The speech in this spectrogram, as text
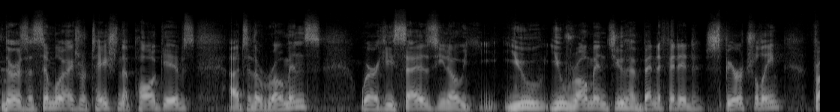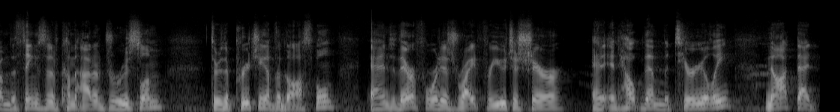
there is a similar exhortation that Paul gives uh, to the Romans where he says, you know, you, you Romans, you have benefited spiritually from the things that have come out of Jerusalem through the preaching of the gospel, and therefore it is right for you to share and, and help them materially. Not that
